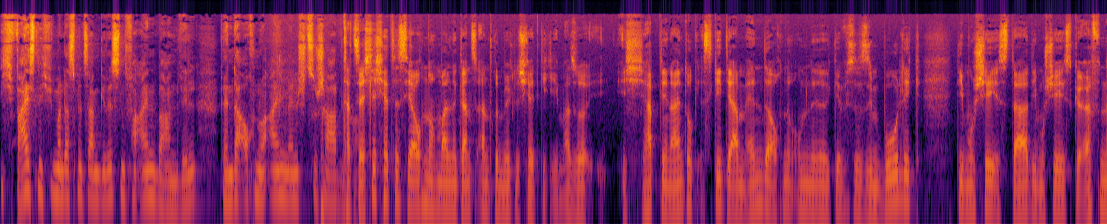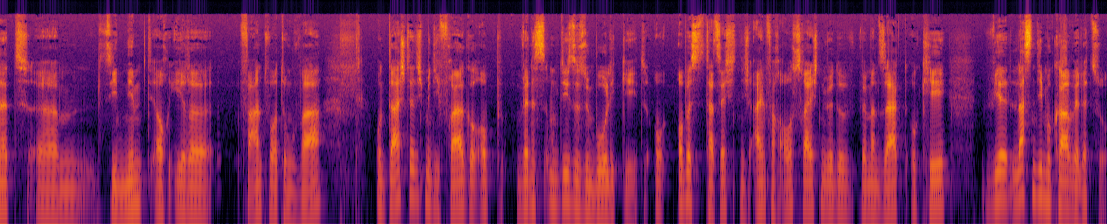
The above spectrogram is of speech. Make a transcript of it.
ich weiß nicht, wie man das mit seinem Gewissen vereinbaren will, wenn da auch nur ein Mensch zu Schaden Tatsächlich hätte es ja auch noch mal eine ganz andere Möglichkeit gegeben. Also ich habe den Eindruck, es geht ja am Ende auch nur um eine gewisse Symbolik. Die Moschee ist da, die Moschee ist geöffnet, ähm, sie nimmt auch ihre Verantwortung wahr. Und da stelle ich mir die Frage, ob, wenn es um diese Symbolik geht, ob es tatsächlich nicht einfach ausreichen würde, wenn man sagt, okay, wir lassen die Mokawelle zu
